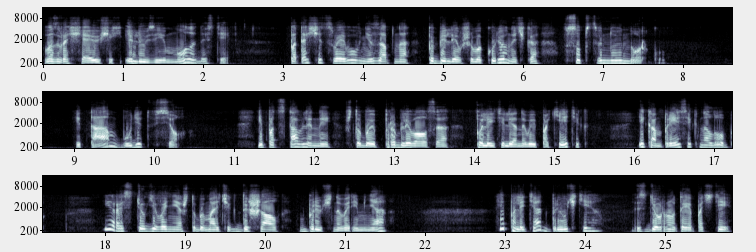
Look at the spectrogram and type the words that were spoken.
возвращающих иллюзии молодости, потащит своего внезапно побелевшего куреночка в собственную норку. И там будет все. И подставленный, чтобы проблевался полиэтиленовый пакетик, и компрессик на лоб, и расстегивание, чтобы мальчик дышал брючного ремня, и полетят брючки, сдернутые почти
